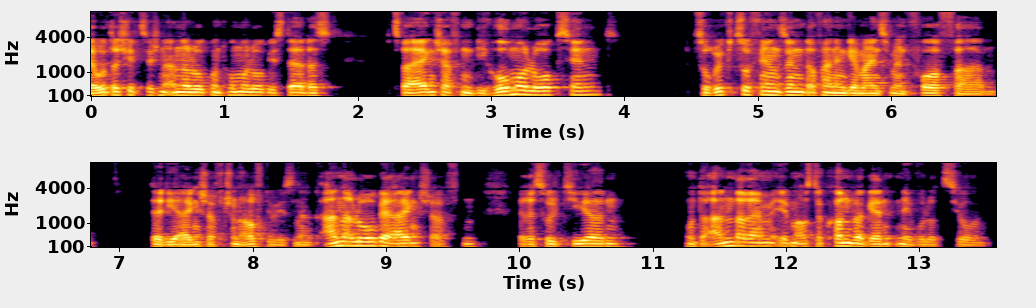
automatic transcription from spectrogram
der Unterschied zwischen Analog und Homolog ist der, dass zwei Eigenschaften, die homolog sind, zurückzuführen sind auf einen gemeinsamen Vorfahren, der die Eigenschaft schon aufgewiesen hat. Analoge Eigenschaften resultieren unter anderem eben aus der konvergenten Evolution.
